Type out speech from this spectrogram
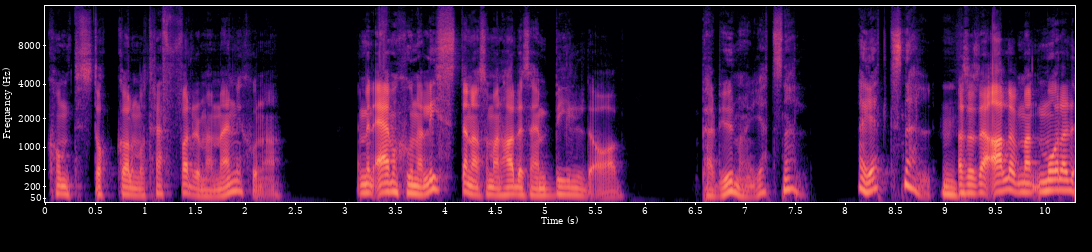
kom till Stockholm och träffade de här människorna. Men även journalisterna som man hade så en bild av. Per Bjurman är jättesnäll. Han är jättesnäll. Alltså, så här, alla, man målade,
